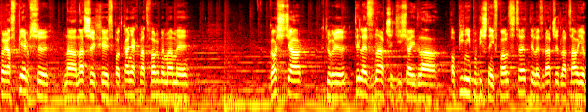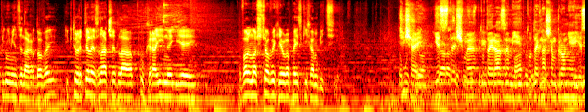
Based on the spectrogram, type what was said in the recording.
Po raz pierwszy na naszych y, spotkaniach Platformy mamy gościa, który tyle znaczy dzisiaj dla opinii publicznej w Polsce, tyle znaczy dla całej opinii międzynarodowej i który tyle znaczy dla Ukrainy i jej wolnościowych europejskich ambicji. Dzisiaj jesteśmy tutaj razem i tutaj w naszym gronie jest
